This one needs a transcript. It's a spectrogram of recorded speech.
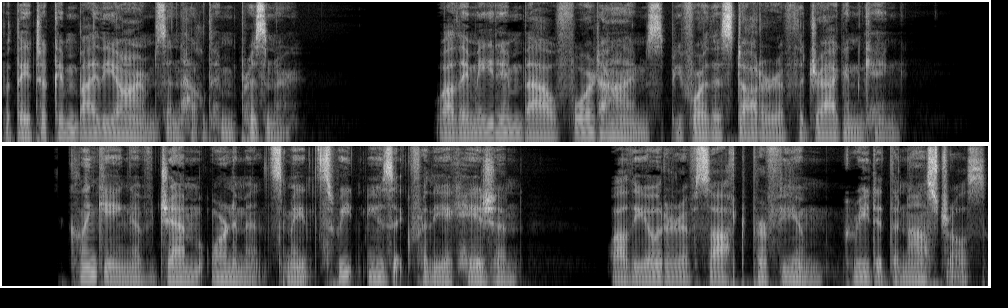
but they took him by the arms and held him prisoner, while they made him bow four times before this daughter of the Dragon King Clinking of gem ornaments made sweet music for the occasion, while the odor of soft perfume greeted the nostrils.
